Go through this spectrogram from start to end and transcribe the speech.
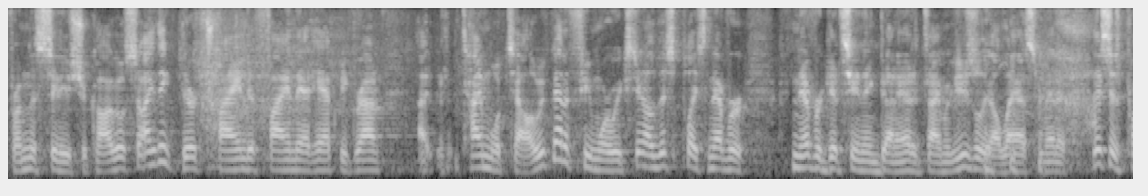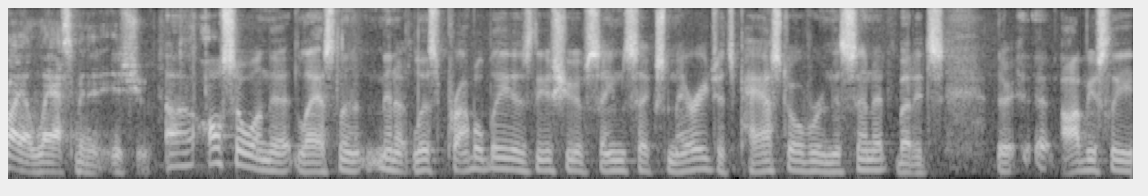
from the city of Chicago, so I think they're trying to find that happy ground. Time will tell. We've got a few more weeks. You know, this place never never gets anything done ahead of time. It's usually a last minute. This is probably a last minute issue. Uh, also on that last minute list probably is the issue of same-sex marriage. It's passed over in the Senate, but it's there, uh, obviously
